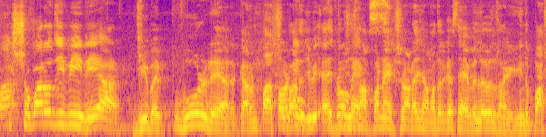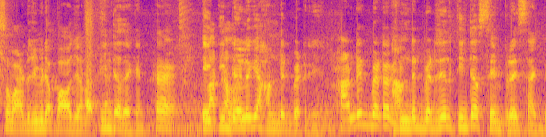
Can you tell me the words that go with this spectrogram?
পাঁচশো বারো জিবি রেয়ার জি ভাই ফুল রেয়ার কারণ পাঁচশো বারো 14 জিবি Pro দুশো Max। ছাপ্পান্ন একশো আঠাশ আমাদের কাছে অ্যাভেলেবেল থাকে কিন্তু পাঁচশো বারো জিবিটা পাওয়া যায় না। তিনটা দেখেন। হ্যাঁ, এই তিনটা। হলো কি hundred battery hundred battery hundred battery তিনটা সেম প্রাইস থাকবে।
